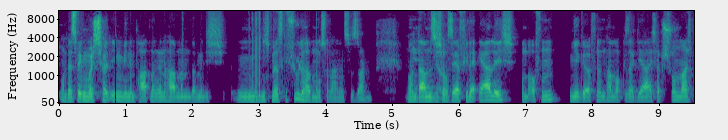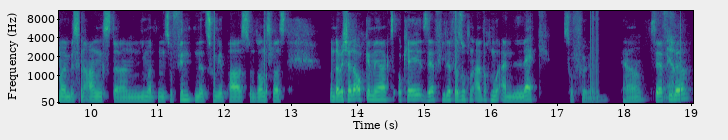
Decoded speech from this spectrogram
Und deswegen möchte ich halt irgendwie eine Partnerin haben, damit ich nicht mehr das Gefühl haben muss, alleine zu sein. Und da haben sich auch sehr viele ehrlich und offen mir geöffnet und haben auch gesagt, ja, ich habe schon manchmal ein bisschen Angst, dann niemanden zu finden, der zu mir passt und sonst was. Und da habe ich halt auch gemerkt, okay, sehr viele versuchen einfach nur ein Leck zu füllen. Ja, sehr viele ja.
